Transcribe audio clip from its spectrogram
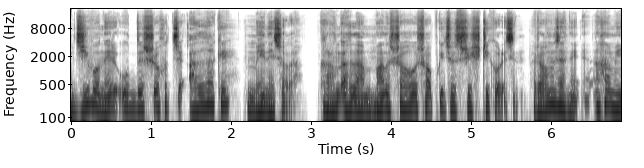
জীবনের উদ্দেশ্য হচ্ছে আল্লাহকে মেনে চলা। কারণ আল্লাহ মানুষ সহ সব কিছু সৃষ্টি করেছেন। রমজানে আমি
